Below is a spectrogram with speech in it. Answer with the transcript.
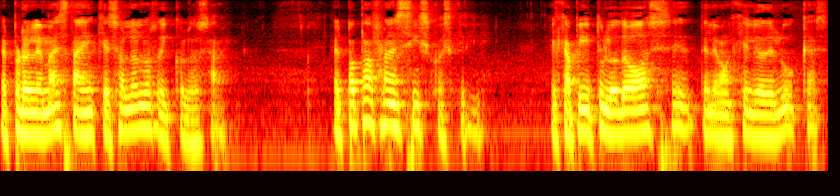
El problema está en que solo los ricos lo saben. El Papa Francisco escribe, el capítulo 12 del Evangelio de Lucas,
